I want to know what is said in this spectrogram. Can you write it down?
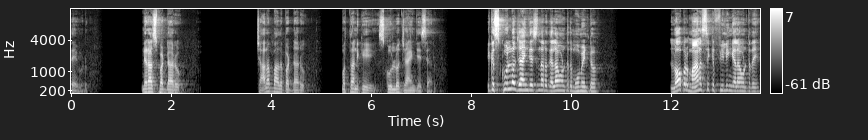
దేవుడు. నిరాశపడ్డారు. చాలా బాధపడ్డారు. మొత్తానికి స్కూల్లో జాయిన్ చేశారు. ఇక స్కూల్లో జాయిన్ చేసిన తర్వాత ఎలా ఉంటుంది మూమెంటు? లోపల మానసిక ఫీలింగ్ ఎలా ఉంటుంది?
